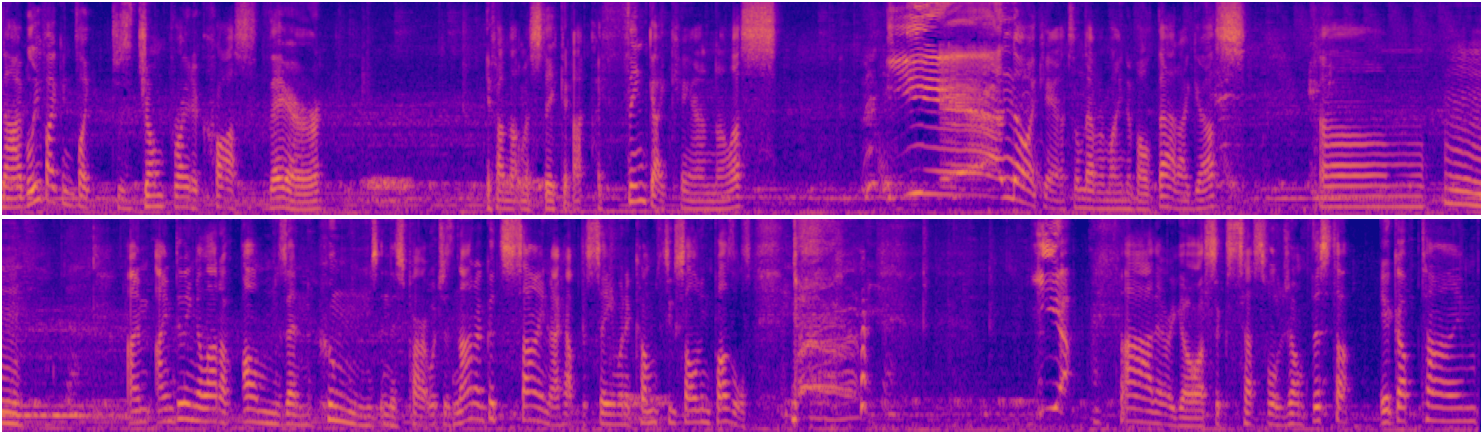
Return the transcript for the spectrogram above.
Now, I believe I can, like, just jump right across there. If I'm not mistaken. I, I think I can, unless... Yeah! No, I can't. So never mind about that, I guess. Um... Hmm... I'm, I'm doing a lot of ums and hums in this part, which is not a good sign, I have to say, when it comes to solving puzzles. yeah! Ah, there we go, a successful jump this time. Hiccup time.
